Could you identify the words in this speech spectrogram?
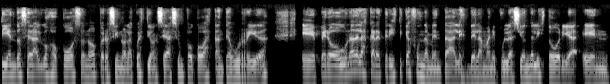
tiendo a ser algo jocoso, ¿no? Pero si no, la cuestión se hace un poco bastante aburrida. Eh, pero una de las características fundamentales de la manipulación de la historia en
